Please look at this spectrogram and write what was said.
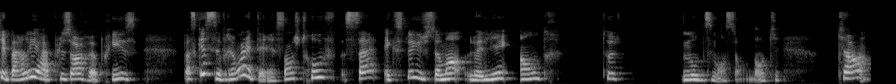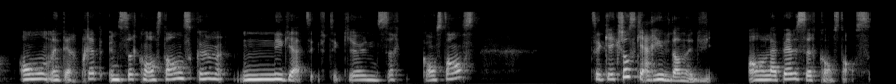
j'ai parlé à plusieurs reprises, parce que c'est vraiment intéressant, je trouve. Ça explique justement le lien entre toutes nos dimensions. Donc, quand on interprète une circonstance comme négative, c'est qu'il y a une circonstance, c'est quelque chose qui arrive dans notre vie. On l'appelle circonstance.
